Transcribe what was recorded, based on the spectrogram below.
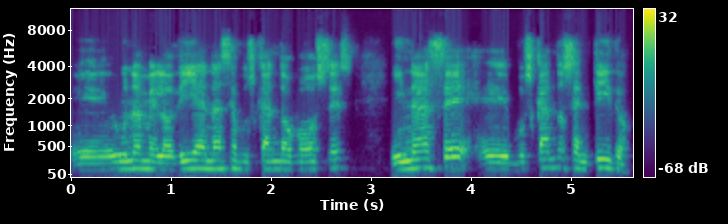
eh, una melodía, nace buscando voces y nace eh, buscando sentido.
